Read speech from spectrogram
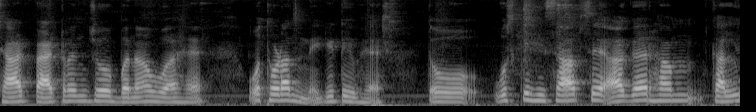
चार्ट पैटर्न जो बना हुआ है वो थोड़ा नेगेटिव है। तो उसके हिसाब से अगर हम कल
